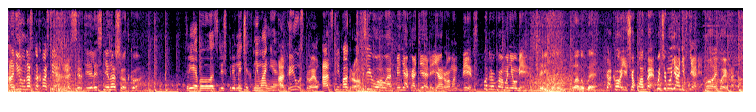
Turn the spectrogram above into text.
Они у нас на хвосте! Рассердились не на шутку. Требовалось лишь привлечь их внимание. А ты устроил адский погром. Чего вы от меня хотели? Я Роман Пирс. По-другому не умею. Переходим к плану Б. Какой еще план Б? Почему я не в теме? Мой выход.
